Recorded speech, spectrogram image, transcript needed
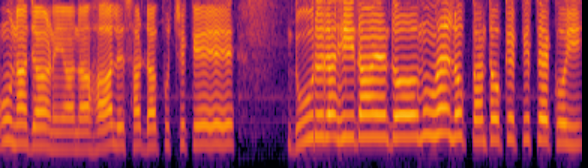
ਉਹਨਾਂ ਜਾਣਿਆ ਨਾ ਹਾਲ ਸਾਡਾ ਪੁੱਛ ਕੇ ਦੂਰ ਰਹੀਦਾ ਏ ਦੋ ਮੂੰਹੇ ਲੋਕਾਂ ਤੋਂ ਕਿ ਕਿਤੇ ਕੋਈ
